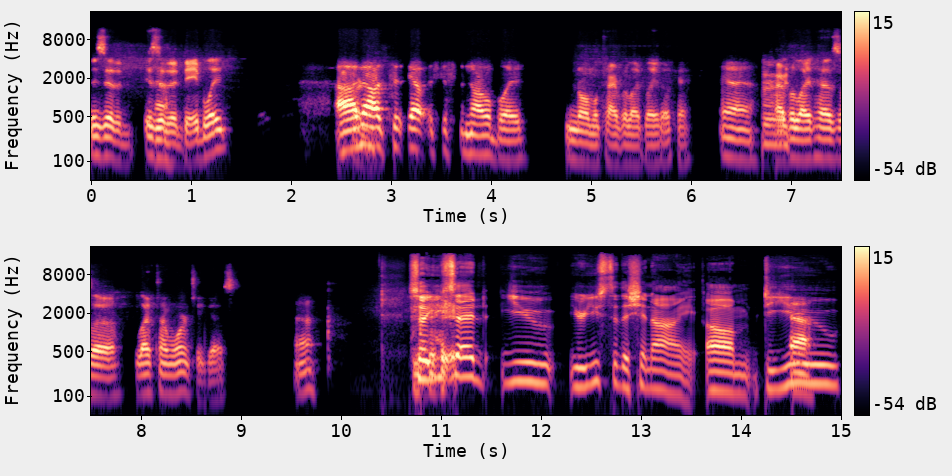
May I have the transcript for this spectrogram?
Is it a, is it a day blade? Uh, no, it's yeah, it's just a normal blade. Normal kyber light blade. Okay. Yeah. Kyber light has a lifetime warranty, guys. Yeah. So you said you you're used to the Shinai. Um, do you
